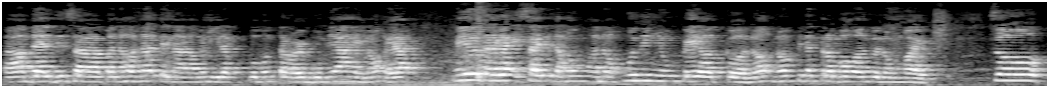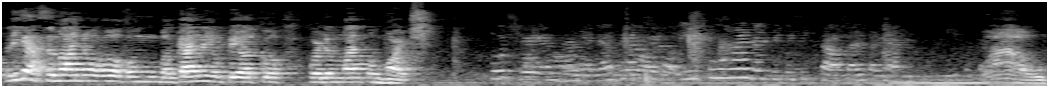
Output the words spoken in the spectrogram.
um, dahil din sa panahon natin na mahirap pumunta or bumiyahe, no? Kaya ngayon talaga excited akong ano, kunin yung payout ko, no? No, pinagtrabahoan ko nung March. So, halika, samahan niyo ako kung magkano yung payout ko for the month of March. Coach Ray and Daniela. Ang pinaka ko is 256,560. Wow!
